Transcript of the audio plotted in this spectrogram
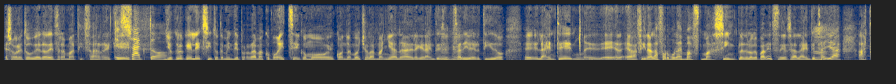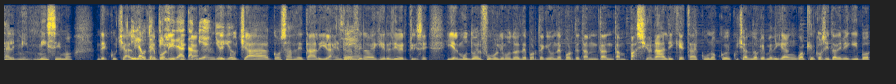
eh, sobre todo era desdramatizar. Es que Exacto. Yo creo que el éxito también de programas como este, como eh, cuando hemos hecho las mañanas, de que la gente se está divertido, eh, la gente, eh, eh, al final la fórmula es más, más simple de lo que parece. O sea, la gente está hasta el mismísimo de escuchar. Y la de autenticidad política, también, de escuchar cosas de tal, y la gente Sí. al final lo que quiere es divertirse. Y el mundo del fútbol y el mundo del deporte, que es un deporte tan tan tan pasional y que está uno escu- escuchando que me digan cualquier cosita de mi equipo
